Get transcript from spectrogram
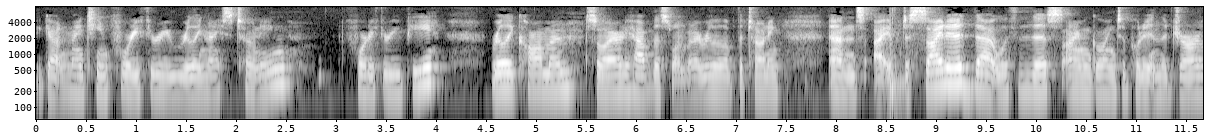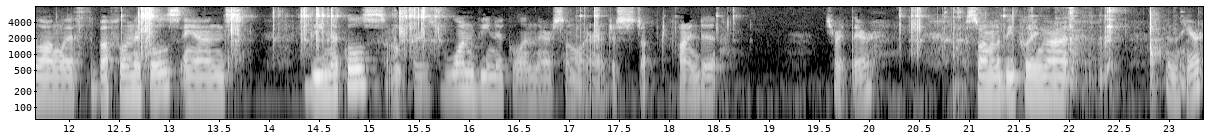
We got 1943 really nice toning, 43p really common, so I already have this one, but I really love the toning. And I've decided that with this, I'm going to put it in the jar along with the Buffalo Nickels and V Nickels. Um, there's one V Nickel in there somewhere, I just have to find it. It's right there. So I'm going to be putting that in here.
